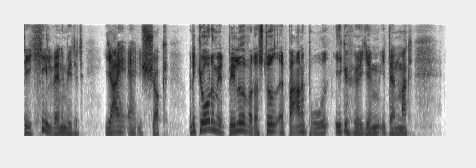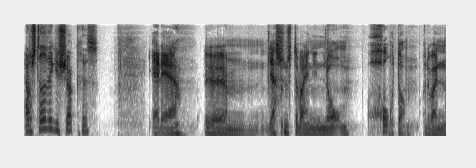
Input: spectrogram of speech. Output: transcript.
det er helt vanvittigt. Jeg er i chok. Og det gjorde du med et billede, hvor der stod, at barnebruget ikke hører hjemme i Danmark. Er du stadigvæk i chok, Chris? Ja, det er. Øhm, jeg synes, det var en enorm hård dom. Og det var en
